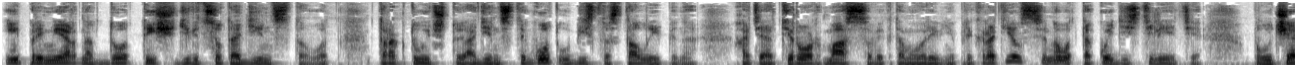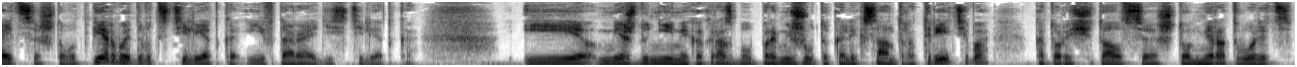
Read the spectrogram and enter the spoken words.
и примерно до 1911. Вот трактует, что 11 год убийство Столыпина. Хотя террор массовый к тому времени прекратился, но вот такое десятилетие. Получается, что вот первая двадцатилетка и вторая десятилетка. И между ними как раз был промежуток Александра Третьего, который считался, что он миротворец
